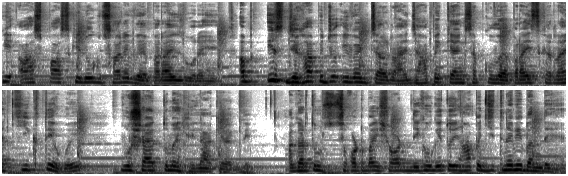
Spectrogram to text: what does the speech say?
के आसपास के लोग सारे वेपराइज हो रहे हैं। अब इस जगह पे जो इवेंट चल रहा है, जहाँ पे कैंग सबको वेपराइज कर रहा है, चीखते हुए वो शायद तुम्हें हिला के रख दे। अगर तुम शॉट बाई शॉट देखोगे तो यहाँ पे जितने भी बंदे हैं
